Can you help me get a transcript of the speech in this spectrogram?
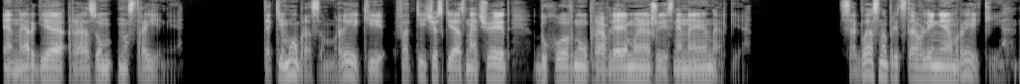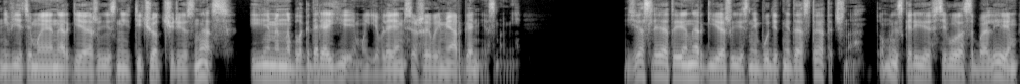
энергия, разум, настроение. Таким образом, рейки фактически означает духовно управляемая жизненная энергия. Согласно представлениям рейки, невидимая энергия жизни течет через нас, и именно благодаря ей мы являемся живыми организмами. Если этой энергии жизни будет недостаточно, то мы, скорее всего, заболеем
